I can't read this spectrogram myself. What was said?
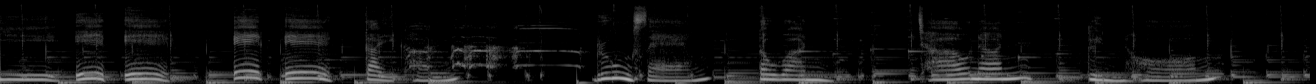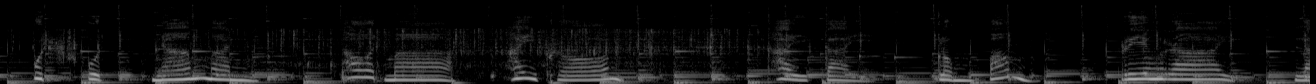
อี เอกเอกเอกเอกไก่ขัน รุ่งแสง ตะวัน เช้านั้น กลิ่นหอม ปุดปุดน้ำมัน ทอดมา ให้พร้อม ไข่ไก่ กลมป้อม เรียงราย หล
